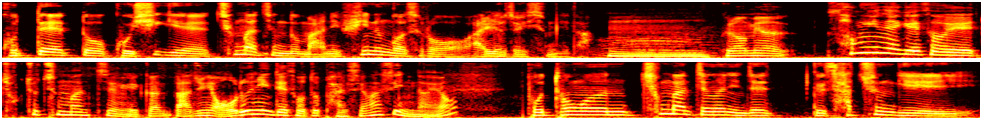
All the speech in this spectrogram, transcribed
그때 또 그 시기에 측만증도 많이 휘는 것으로 알려져 있습니다. 음, 그러면 성인에게서의 척추 측만증, 그러니까 나중에 어른이 돼서도 발생할 수 있나요? 보통은 측만증은 이제 그 사춘기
